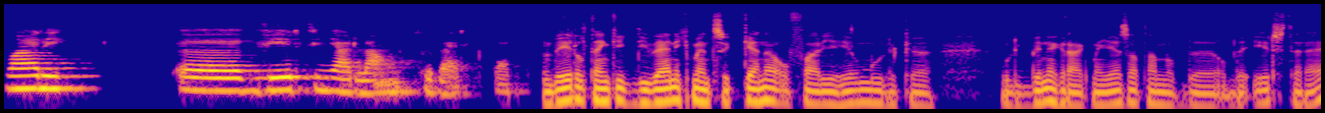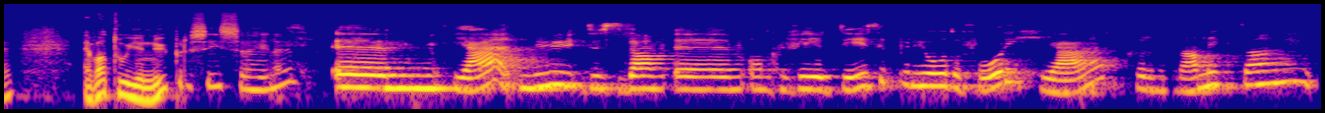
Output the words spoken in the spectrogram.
waar ik eh, 14 jaar lang gewerkt heb. Een wereld, denk ik, die weinig mensen kennen of waar je heel moeilijk, uh, moeilijk binnen geraakt. Maar jij zat dan op de, op de eerste rij. En wat doe je nu precies, uh, Helene? Um, ja, nu, dus dan um, ongeveer deze periode vorig jaar vernam ik dan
